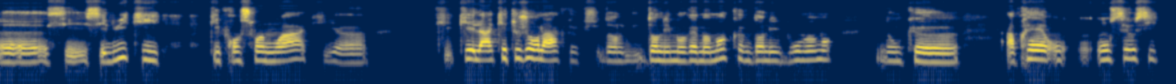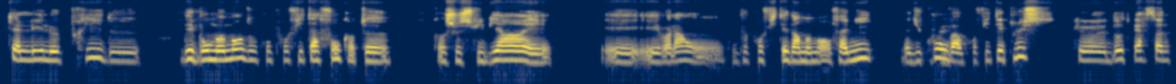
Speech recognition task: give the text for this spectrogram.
Euh, c'est lui qui, qui prend soin de moi, qui, euh, qui, qui, est là, qui est toujours là, dans, dans, les mauvais moments comme dans les bons moments. Donc après, on, on, sait aussi quel est le prix de, des bons moments, donc on profite à fond quand, quand je suis bien et, et, et voilà, on, on, peut profiter d'un moment en famille. Bah, du coup, ouais. on va en profiter plus que d'autres personnes.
